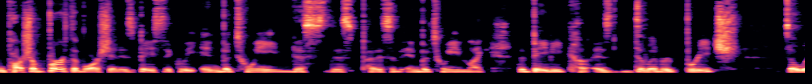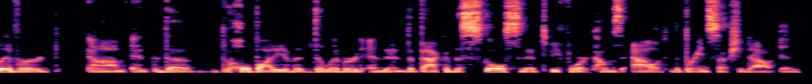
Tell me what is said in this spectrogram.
And partial birth abortion is basically in between this this place of in between, like the baby is delivered breech, delivered um, and the, the whole body of it delivered, and then the back of the skull snipped before it comes out, the brain suctioned out, and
